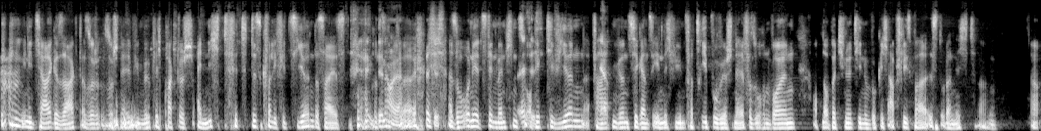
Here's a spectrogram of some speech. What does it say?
initial gesagt, also so schnell wie möglich praktisch ein Nicht-Fit disqualifizieren. Das heißt, genau, ja. Äh, also ohne jetzt den Menschen zu objektivieren, verhalten ja. wir uns hier ganz ähnlich wie im Vertrieb, wo wir schnell versuchen wollen, ob eine Opportunity nun wirklich abschließbar ist oder nicht. Ähm, ja.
